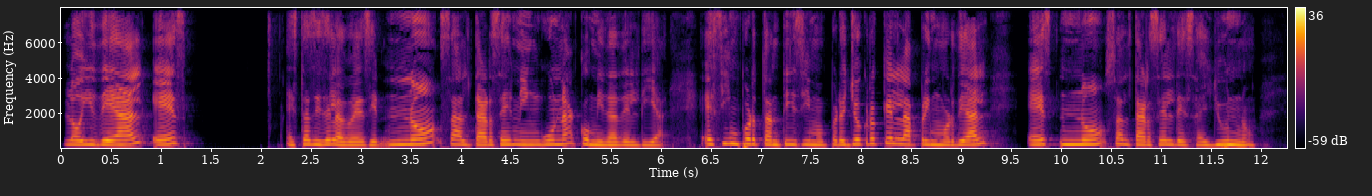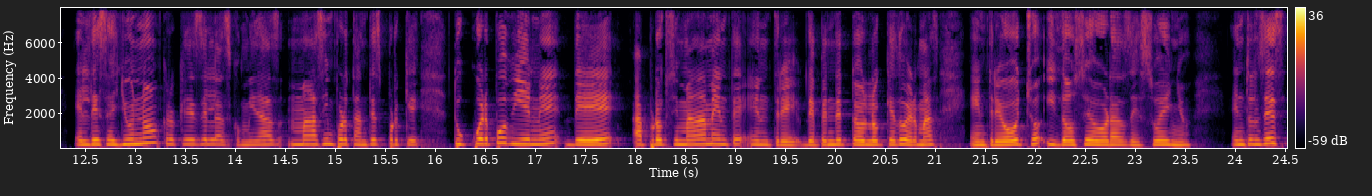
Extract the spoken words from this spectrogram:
lo ideal es, estas sí se las voy a decir, no saltarse ninguna comida del día. Es importantísimo, pero yo creo que la primordial es no saltarse el desayuno. El desayuno creo que es de las comidas más importantes porque tu cuerpo viene de aproximadamente entre, depende de todo lo que duermas, entre 8 y 12 horas de sueño. Entonces,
